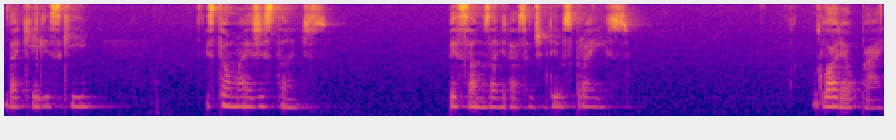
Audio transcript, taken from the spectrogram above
daqueles que estão mais distantes. Peçamos a graça de Deus para isso. Glória ao Pai,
